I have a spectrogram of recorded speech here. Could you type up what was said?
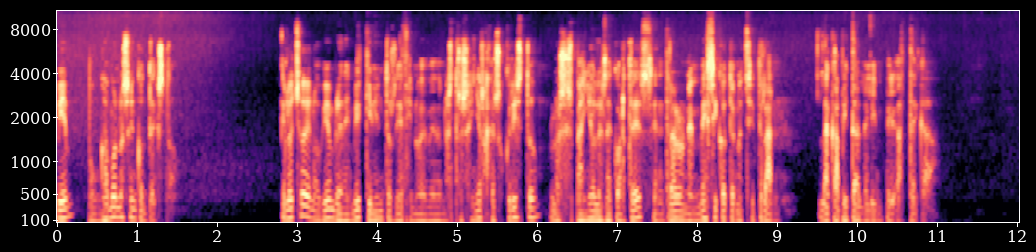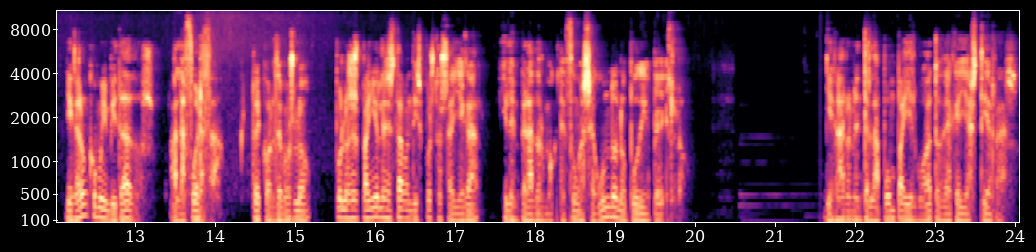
Bien, pongámonos en contexto. El 8 de noviembre de 1519 de nuestro Señor Jesucristo, los españoles de Cortés entraron en México Tenochtitlán, la capital del Imperio Azteca. Llegaron como invitados, a la fuerza, recordémoslo, pues los españoles estaban dispuestos a llegar y el emperador Moctezuma II no pudo impedirlo. Llegaron entre la pompa y el boato de aquellas tierras,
